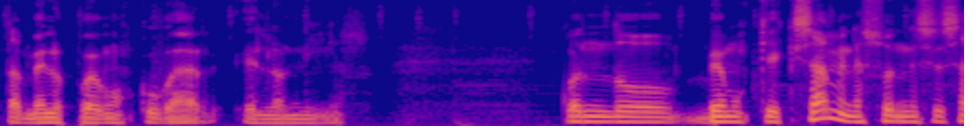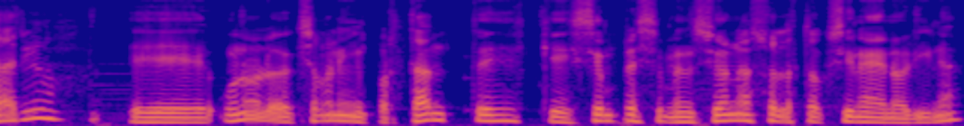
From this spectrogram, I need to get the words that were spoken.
también los podemos ocupar en los niños. Cuando vemos que exámenes son necesarios, eh, uno de los exámenes importantes que siempre se menciona son las toxinas en orina.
